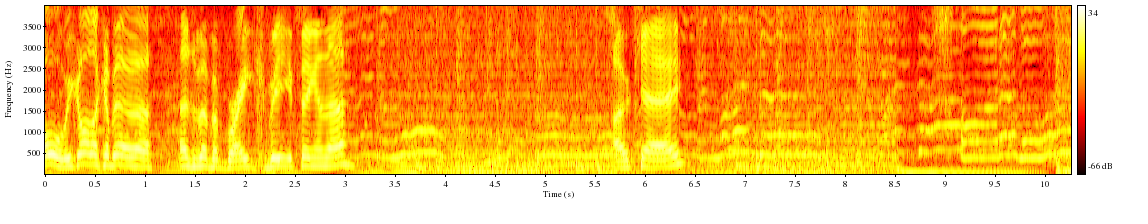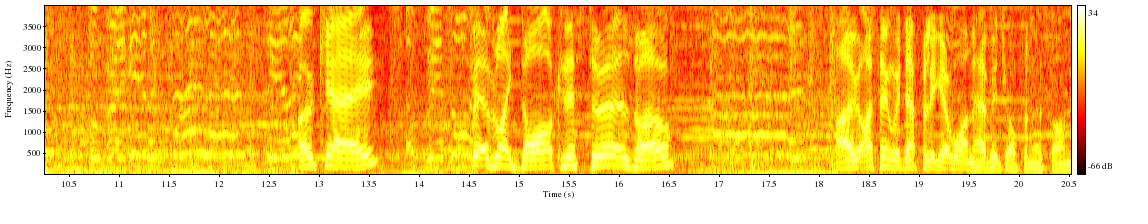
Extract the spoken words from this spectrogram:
Oh, we got like a bit of a, there's a bit of a break beat thing in there. Okay. Okay. Bit of like darkness to it as well. I, I think we definitely get one heavy drop in this song.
